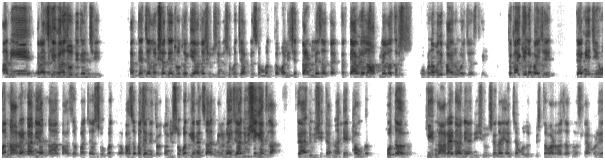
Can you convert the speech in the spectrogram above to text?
आणि राजकीय गरज होती त्यांची. आणि त्यांच्या लक्षात येत होतं की आता शिवसेनेसोबतचे आपले संबंध कमालीचे ताणले जात आहेत. तर त्यावेळेला आपल्याला जर कोकणामध्ये पायर व्हायचे असतील तर काय केलं पाहिजे? त्यांनी जेव्हा नारायण राणे यांना भाजपाच्या सोबत भाजपाच्या नेतृत्वाने सोबत घेण्याचा निर्णय ज्या दिवशी घेतला त्या दिवशी त्यांना हे ठाऊक होतं की नारायण राणे आणि शिवसेना यांच्यामधून बिस्त वाढवा जात नसल्यामुळे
